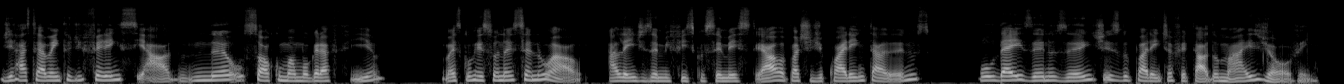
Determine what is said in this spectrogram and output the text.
de rastreamento diferenciado, não só com mamografia, mas com ressonância anual, além de exame físico semestral a partir de 40 anos ou 10 anos antes do parente afetado mais jovem.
